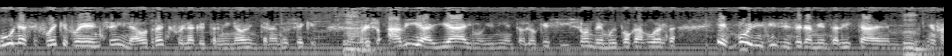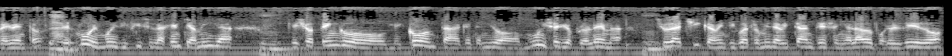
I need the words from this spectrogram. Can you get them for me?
Una se fue, que fue ENSE, y la otra que fue la que terminó instalándose, que Claro. por eso había y hay movimientos, lo que sí son de muy poca fuerza. Es muy difícil ser ambientalista en, Mm. en Fraivento, Claro. es muy, muy difícil. La gente amiga Mm. que yo tengo me conta que he tenido muy serios problemas. Mm. Ciudad chica, 24.000 habitantes, señalado por el dedo.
